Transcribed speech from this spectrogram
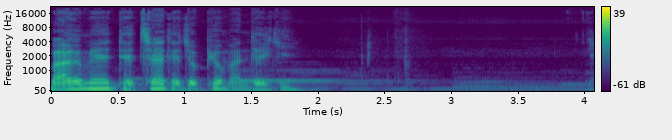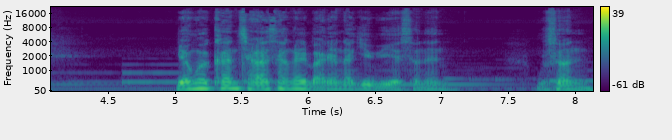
마음의 대차 대조표 만들기 명확한 자아상을 마련하기 위해서는 우선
